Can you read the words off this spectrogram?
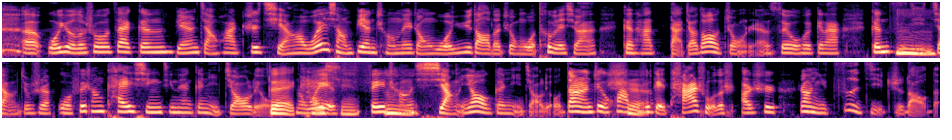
呃，我有的时候在跟别人讲话之前啊，我也想变成那种我遇到的这种我特别喜欢跟他打交道的这种人，所以我会跟他跟自己嗯讲，就是我非常开心今天跟你交流，对那我也非常嗯想要跟你交流。当然，这个话不是是给他说的，是而是让你自己知道的，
